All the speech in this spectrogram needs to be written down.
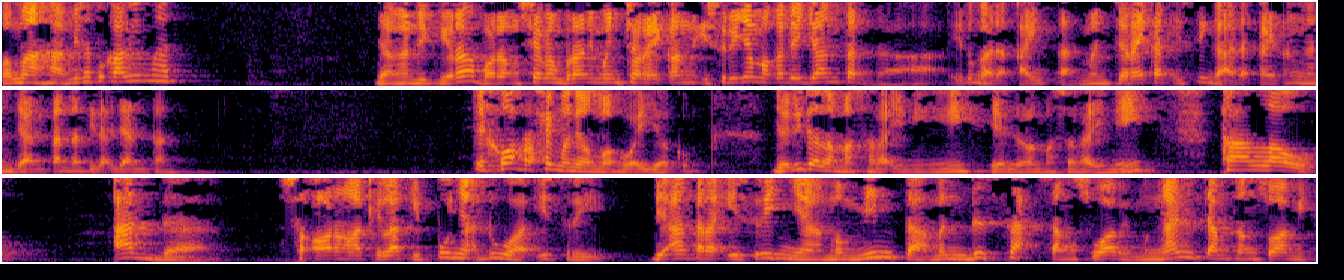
memahami satu kalimat. Jangan dikira barang siapa yang berani menceraikan istrinya maka dia jantan. Nah, itu nggak ada kaitan. Menceraikan istri nggak ada kaitan dengan jantan dan tidak jantan. Ikhwah rahimani Allah wa iyyakum. Jadi dalam masalah ini, ya dalam masalah ini, kalau ada seorang laki-laki punya dua istri, di antara istrinya meminta, mendesak sang suami, mengancam sang suami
